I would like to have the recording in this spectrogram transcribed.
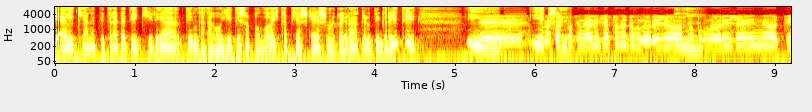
Έλκει, αν επιτρέπετε, η κυρία την καταγωγή της από εδώ, έχει κάποια σχέση με το Ηράκλειο την Κρήτη; Ή, ε, ή Να σας πω την αλήθεια, αυτό δεν το γνωρίζω. Ναι. Αυτό που γνωρίζω είναι ότι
